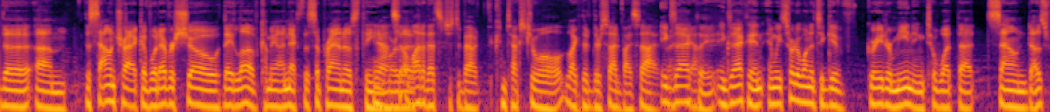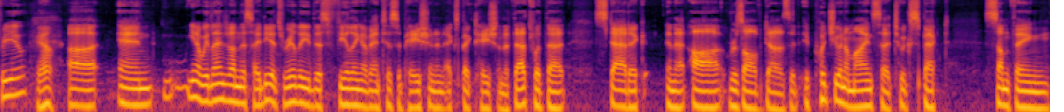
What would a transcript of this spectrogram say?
the um, the soundtrack of whatever show they love coming on next, the Sopranos theme. Yeah, or so the, a lot of that's just about the contextual, like they're, they're side by side. right? exactly, exactly, and, and we sort of wanted to give greater meaning to what that sound does for you. Yeah. Uh, and you know, we landed on this idea. It's really this feeling of anticipation and expectation that that's what that static and that ah resolve does. It, it puts you in a mindset to expect something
